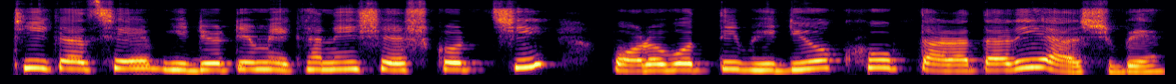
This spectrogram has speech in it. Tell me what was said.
ঠিক আছে, ভিডিওটি আমি এখানেই শেষ করছি। পরবর্তী ভিডিও খুব তাড়াতাড়ি আসবে।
